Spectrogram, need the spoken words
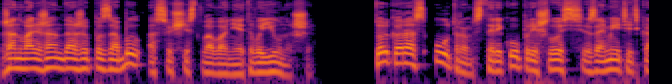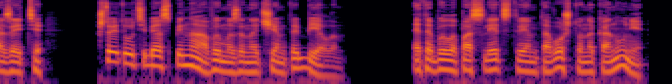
Жан Вальжан даже позабыл о существовании этого юноши. Только раз утром старику пришлось заметить Казетте, что это у тебя спина вымазана чем-то белым. Это было последствием того, что накануне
